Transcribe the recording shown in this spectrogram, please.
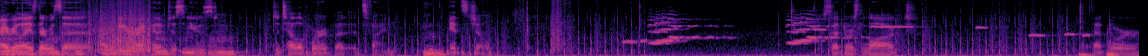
I realized there was a, a mirror I could have just used to teleport, but it's fine. Hmm. It's chill. So that door's locked. That door.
